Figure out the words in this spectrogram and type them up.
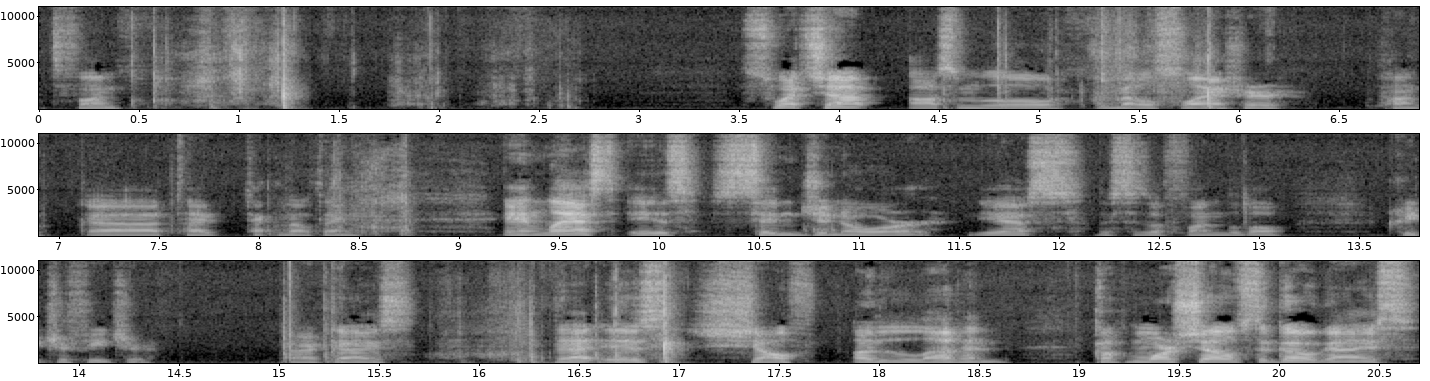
it's fun. Sweatshop, awesome little metal slasher, punk uh, type techno thing. And last is Syngenor. Yes, this is a fun little creature feature. Alright guys, that is shelf 11. A couple more shelves to go, guys.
